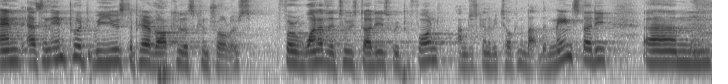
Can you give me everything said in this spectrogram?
and as an input, we used a pair of Oculus controllers. For one of the two studies we performed, I'm just going to be talking about the main study. Um,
